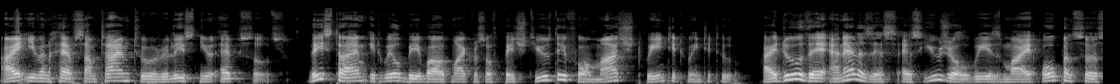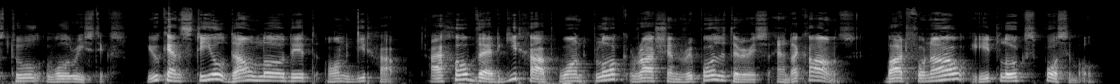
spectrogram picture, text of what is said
I even have some time to release new episodes. This time it will be about Microsoft Patch Tuesday for March 2022. I do the analysis as usual with my open source tool Vulristics. You can still download it on GitHub. I hope that GitHub won't block Russian repositories and accounts, but for now it looks possible.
